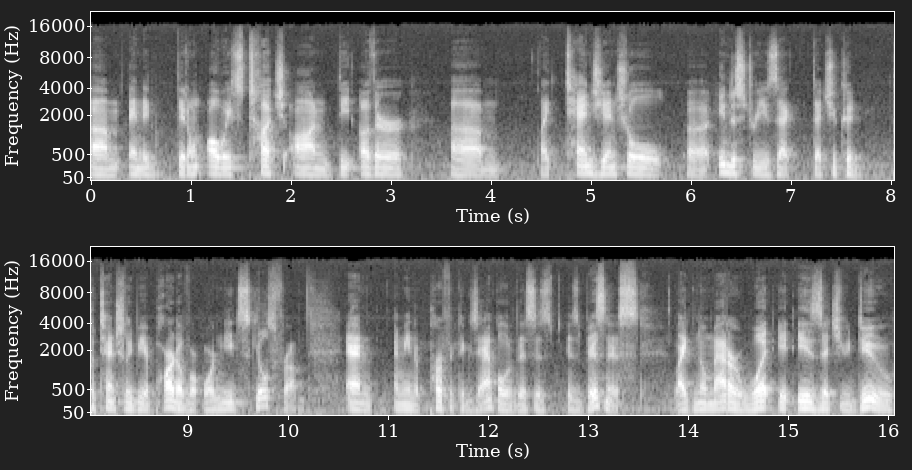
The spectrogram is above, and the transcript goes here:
um, and it, they don't always touch on the other um, like tangential uh, industries that that you could potentially be a part of or, or need skills from. And I mean, a perfect example of this is is business. Like, no matter what it is that you do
